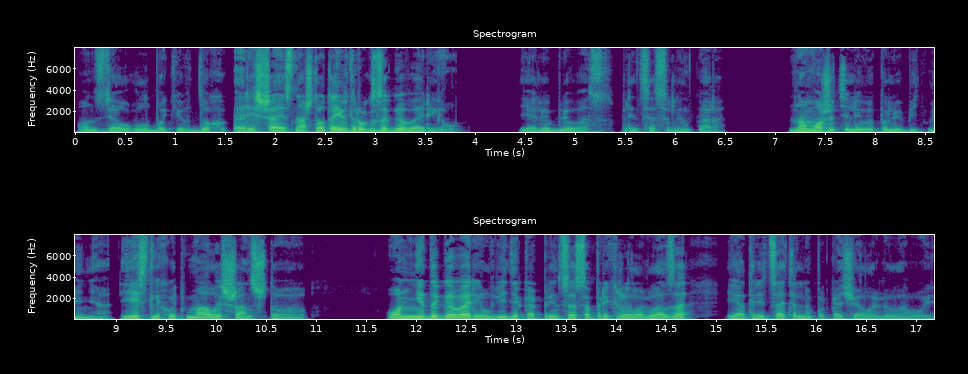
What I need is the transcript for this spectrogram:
Он сделал глубокий вдох, решаясь на что-то, и вдруг заговорил. «Я люблю вас, принцесса Линкара. Но можете ли вы полюбить меня? Есть ли хоть малый шанс, что...» Он не договорил, видя, как принцесса прикрыла глаза и отрицательно покачала головой.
